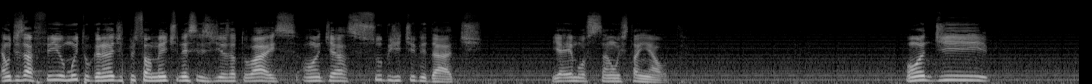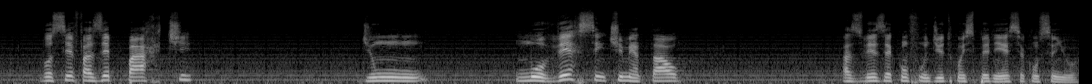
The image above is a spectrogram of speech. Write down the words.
é um desafio muito grande, principalmente nesses dias atuais, onde a subjetividade e a emoção está em alta. Onde você fazer parte de um, mover sentimental, às vezes é confundido com experiência com o Senhor.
